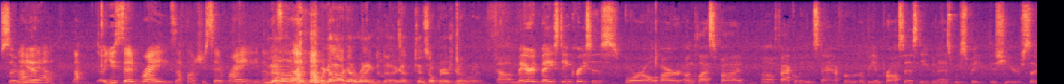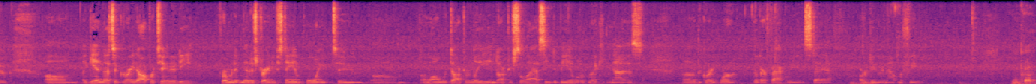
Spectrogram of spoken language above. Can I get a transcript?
So Oh, yeah. yeah. Uh, You said raise. I thought you said rain. I No, no, we got. I got a rain today. I got Tinsdale Parish got a rain. Uh, merit-based increases for all of our unclassified uh, faculty and staff are, are being processed even as we speak this year. So, um, again, that's a great opportunity from an administrative standpoint to, um, along with Dr. Lee and Dr. Salassi, to be able to recognize uh, the great work that our faculty and staff are doing out in the field. Okay.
